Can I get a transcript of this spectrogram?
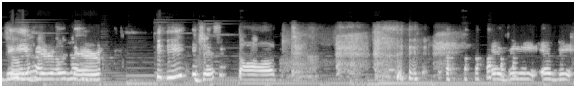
Behavioral ng- therapy. Just talked. every, every,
